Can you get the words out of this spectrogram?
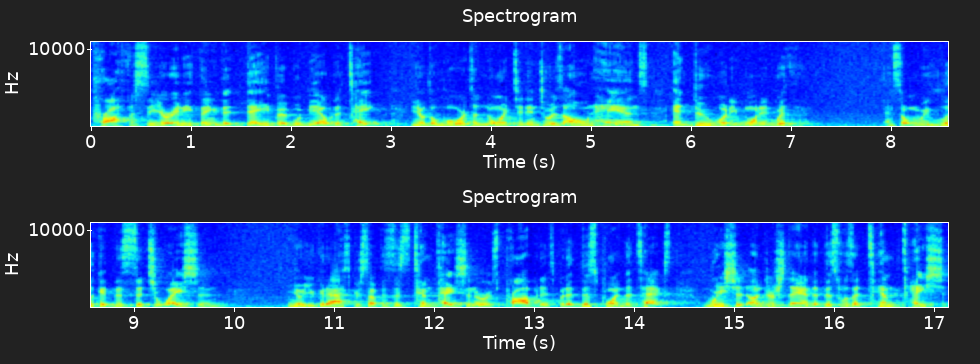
prophecy or anything that David would be able to take, you know, the Lord's anointed into his own hands and do what he wanted with him. And so when we look at this situation, you know, you could ask yourself, is this temptation or is providence? But at this point in the text, we should understand that this was a temptation.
